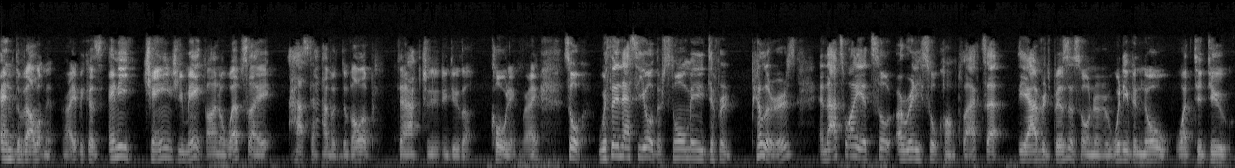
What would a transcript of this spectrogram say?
and development, right? Because any change you make on a website has to have a developer to actually do the coding, right? So within SEO, there's so many different pillars, and that's why it's so already so complex that the average business owner wouldn't even know what to do.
